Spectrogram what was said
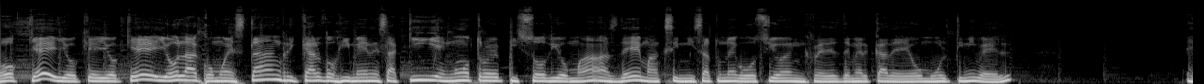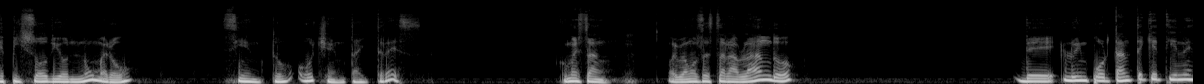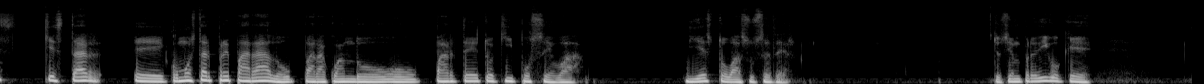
Ok, ok, ok. Hola, ¿cómo están? Ricardo Jiménez aquí en otro episodio más de Maximiza tu negocio en redes de mercadeo multinivel. Episodio número 183. ¿Cómo están? Hoy vamos a estar hablando de lo importante que tienes que estar, eh, cómo estar preparado para cuando parte de tu equipo se va. Y esto va a suceder. Yo siempre digo que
